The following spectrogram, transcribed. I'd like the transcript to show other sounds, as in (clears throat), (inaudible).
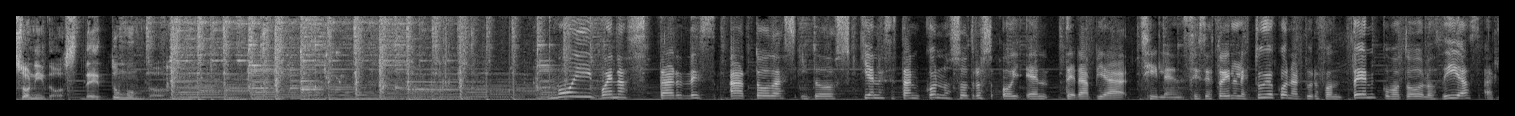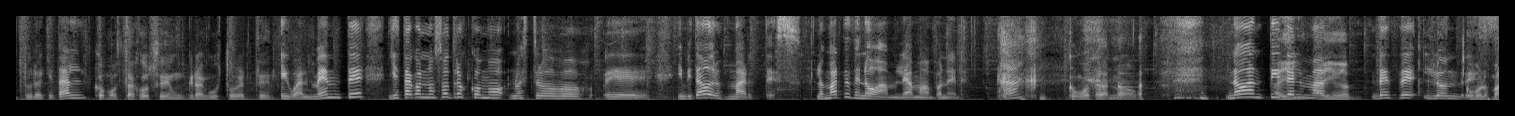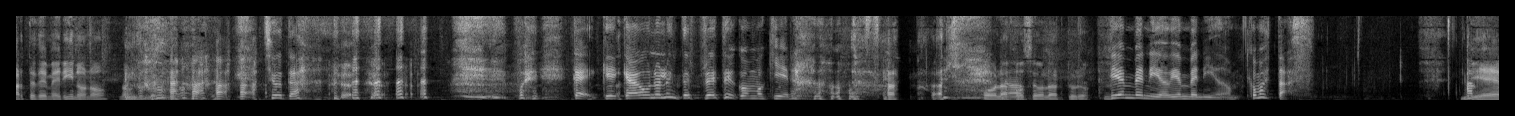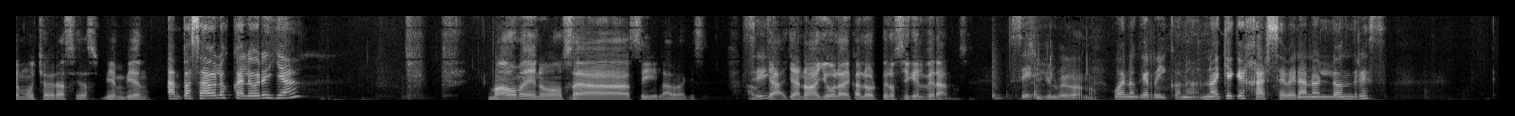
Sonidos de tu mundo. Muy buenas tardes a todas y todos quienes están con nosotros hoy en Terapia Chilensis. Estoy en el estudio con Arturo Fonten, como todos los días. Arturo, ¿qué tal? ¿Cómo está José? Un gran gusto verte. Igualmente. Y está con nosotros como nuestro eh, invitado de los martes. Los martes de Noam le vamos a poner. ¿Ah? (laughs) ¿Cómo estás, no? (laughs) No Antitelman, Hay- desde Londres. Como los martes de Merino, ¿no? ¿No? (laughs) Chuta. pues que, que cada uno lo interprete como quiera. hola No. José, hola Arturo. bienvenido, bienvenido. ¿Cómo estás? Ah. Bien, muchas gracias. Bien, bien. ¿Han pasado los calores ya? Más o menos, o sea, sí, la verdad que sí. ¿Sí? Ya, ya no hay ola de calor, pero sigue el verano. sí. Sí. Sigue el verano. Bueno, qué rico, ¿no? No hay que quejarse, verano en Londres.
